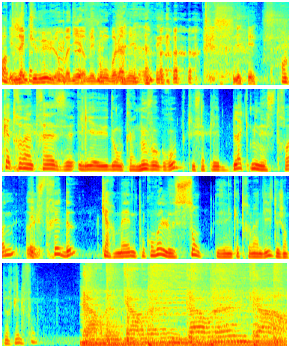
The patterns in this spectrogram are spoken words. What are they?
la- Ils l'accumulent, on va dire. Mais bon, voilà. Mais En 93, il y a eu donc un nouveau groupe qui s'appelait Black Minestrone, Oui. extrait de Carmen, pour qu'on voit le son des années 90 de Jean-Pierre Calfon. Carmen, Carmen, Carmen, Carmen,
